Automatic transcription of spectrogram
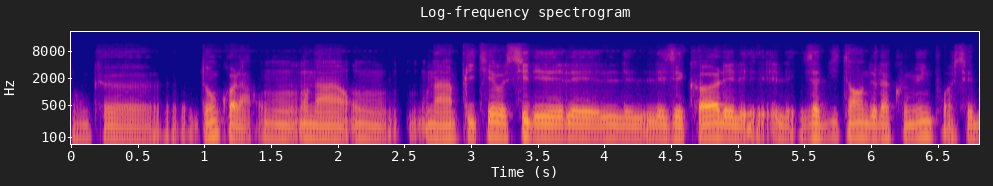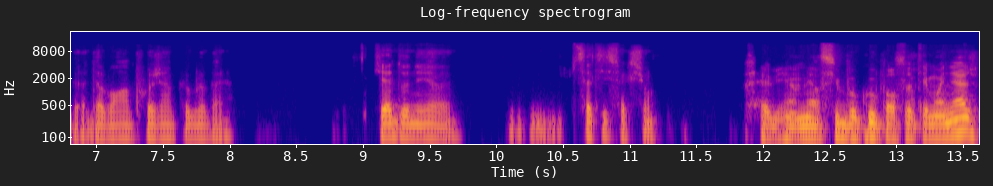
Donc, euh, donc voilà, on, a, on, a impliqué aussi les, les, écoles et les, habitants de la commune pour essayer d'avoir un projet un peu global qui a donné euh, satisfaction. Très bien, merci beaucoup pour ce témoignage.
